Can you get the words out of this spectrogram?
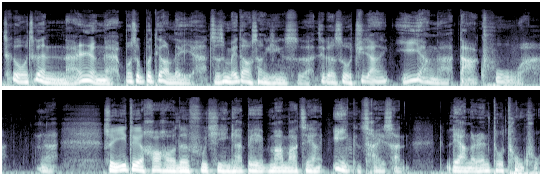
这个我这个男人啊，不是不掉泪呀、只是没到伤心时啊。这个时候居然一样啊，大哭啊啊！所以一对好好的夫妻，你看被妈妈这样一拆散，两个人都痛苦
